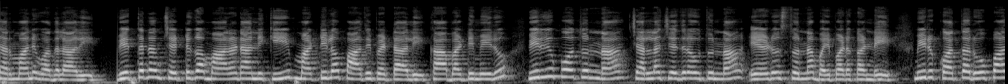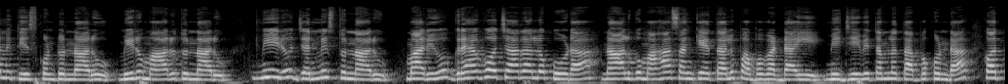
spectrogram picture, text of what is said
చర్మాన్ని వదలాలి. విత్తనం చెట్టుగా మారడానికి మట్టిలో పాతి పెట్టాలి. కాబట్టి మీరు విరిగిపోతున్న చెల్ల చెదురవుతున్న ఏడుస్తున్నా భయపడకండి. మీరు కొత్త రూపాన్ని తీసుకుంటున్నారు. మీరు మారుతున్నారు. మీరు జన్మిస్తున్నారు మరియు గ్రహగోచారాల్లో కూడా నాలుగు మహా సంకేతాలు పంపబడ్డాయి. మీ జీవితంలో తప్పకుండా కొత్త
